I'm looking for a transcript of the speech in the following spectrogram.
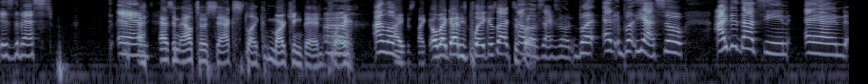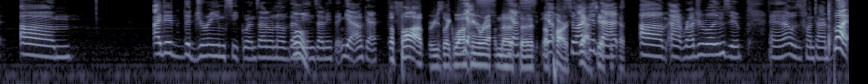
is the best. And as an alto sax like marching band uh, player, I love I was like, oh my god, he's playing a saxophone. I love saxophone. But and but yeah, so I did that scene and um I did the dream sequence. I don't know if that Oh. means anything. Yeah, okay. the fob where he's like walking Yes, around the, yes, the, the yep. park. So I did yes, that yes. um, at Roger Williams Zoo, and that was a fun time. But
